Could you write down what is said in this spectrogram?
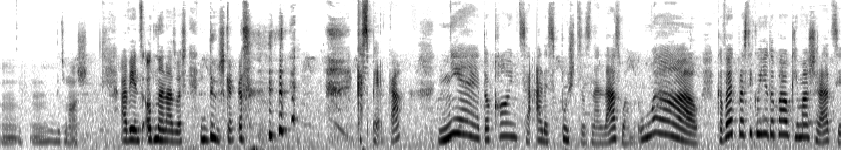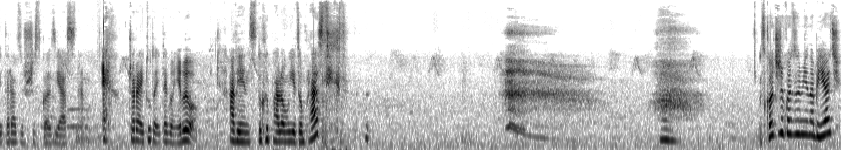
Mm, być może. A więc odnalazłaś duszka kas Kasperka? Nie, do końca, ale spójrz, co znalazłam. Wow! Kawałek plastiku i niedopałki, masz rację, teraz już wszystko jest jasne. Ech, wczoraj tutaj tego nie było. A więc duchy palą jedzą plastik? Skończysz w końcu mnie nabijać?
